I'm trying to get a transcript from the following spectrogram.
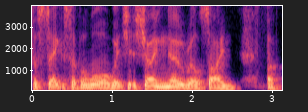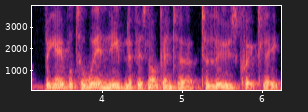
the stakes of a war, which it's showing no real sign of being able to win, even if it's not going to, to lose quickly.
